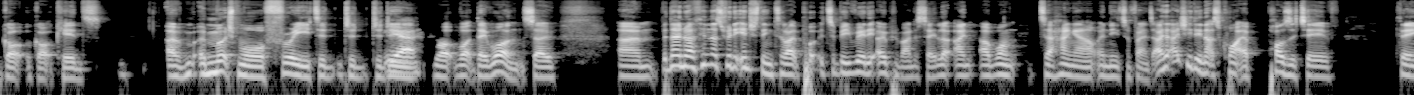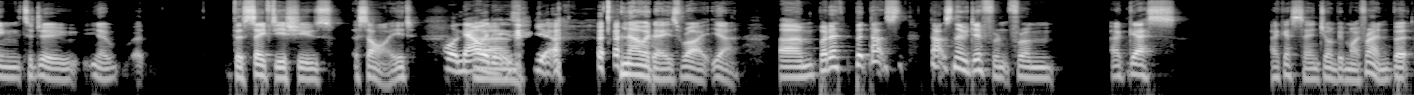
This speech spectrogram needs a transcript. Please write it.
got got kids are are much more free to to to do Yeah. what what they want. So, um, but no, no, I think that's really interesting to like put to be really open about to say, look, I, I want to hang out and need some friends. I actually think that's quite a positive thing to do. You know, uh, the safety issues aside, Well, nowadays, um, yeah. nowadays, right? Yeah, um, but but that's that's no different from, I guess, I guess saying, "Do you want to be my friend?" But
